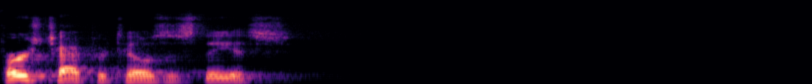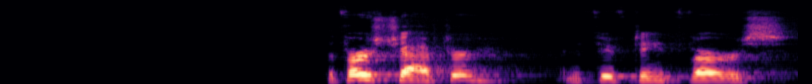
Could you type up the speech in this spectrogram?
First chapter tells us this. The first chapter, in the 15th verse,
